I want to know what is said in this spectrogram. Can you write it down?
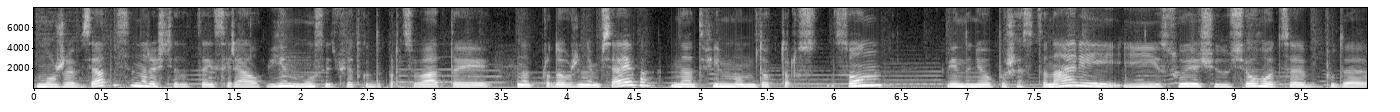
зможе взятися нарешті за цей серіал, він мусить спочатку допрацювати над продовженням сяйва, над фільмом Доктор Сон Він до нього пише сценарій, і судячи з усього, це буде.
